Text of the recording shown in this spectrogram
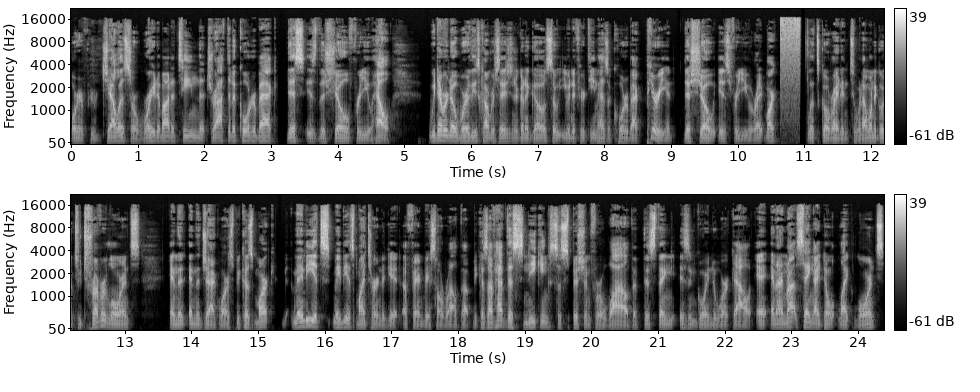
or if you're jealous or worried about a team that drafted a quarterback, this is the show for you. Hell, we never know where these conversations are going to go. So even if your team has a quarterback, period, this show is for you, right, Mark? Let's go right into it. I want to go to Trevor Lawrence and the and the Jaguars because Mark, maybe it's maybe it's my turn to get a fan base all riled up because I've had this sneaking suspicion for a while that this thing isn't going to work out. And, and I'm not saying I don't like Lawrence,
